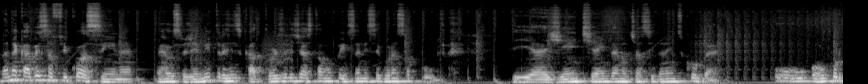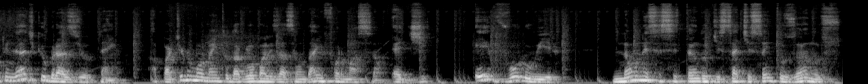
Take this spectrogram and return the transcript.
Na minha cabeça ficou assim, né? Ou seja, em 1314 eles já estavam pensando em segurança pública. E a gente ainda não tinha sido nem descoberto. O, a oportunidade que o Brasil tem, a partir do momento da globalização da informação, é de evoluir, não necessitando de 700 anos,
